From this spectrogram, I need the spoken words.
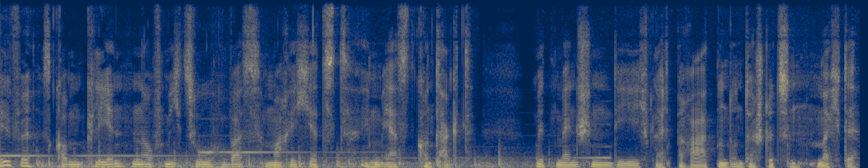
Hilfe, es kommen Klienten auf mich zu. Was mache ich jetzt im Erstkontakt mit Menschen, die ich vielleicht beraten und unterstützen möchte?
